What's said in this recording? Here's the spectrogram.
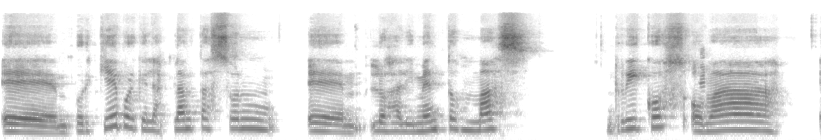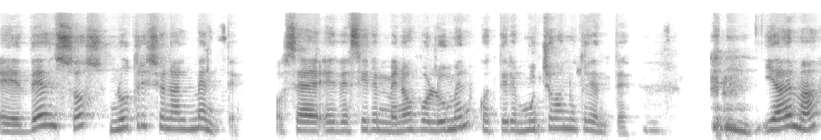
Em, ¿Por qué? Porque las plantas son em, los alimentos más ricos o más eh, densos nutricionalmente. O sea, es decir, en menos volumen contienen mucho más nutrientes. Mm. y además,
